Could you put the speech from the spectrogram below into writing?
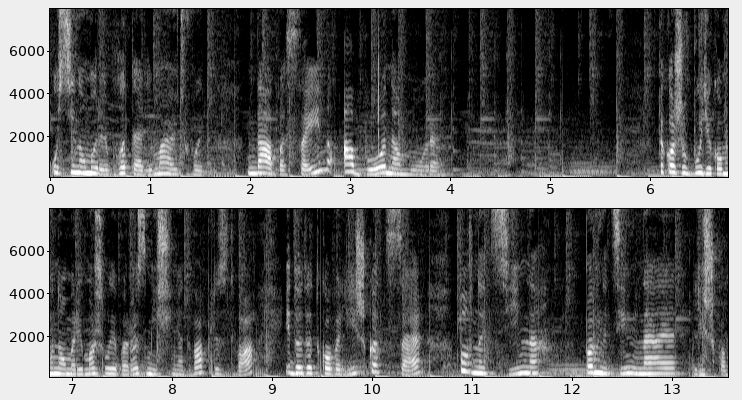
Усі номери в готелі мають вид на басейн або на море. Також в будь-якому номері можливе розміщення 2 плюс 2 і додаткове ліжко це повноцінне, повноцінне ліжко.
